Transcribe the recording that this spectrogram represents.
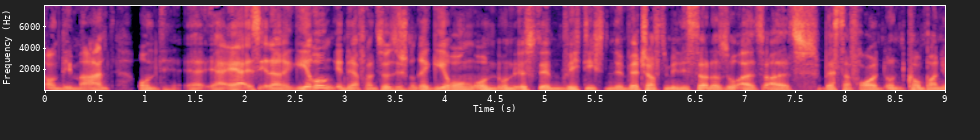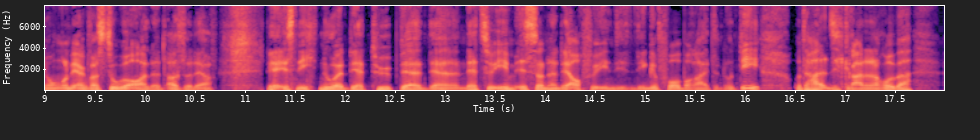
On Demand. Und äh, er ist in der Regierung, in der französischen Regierung und, und ist dem wichtigsten, dem Wirtschaftsminister oder so, als, als bester Freund und Kompagnon und irgendwas zugeordnet. Also der, der ist nicht nur der Typ, der, der nett zu ihm ist, sondern der auch für ihn diese Dinge vorbereitet. Und die unterhalten sich gerade darüber, äh,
